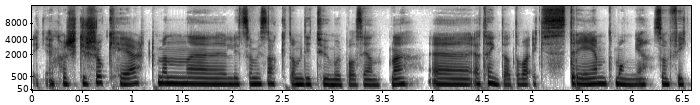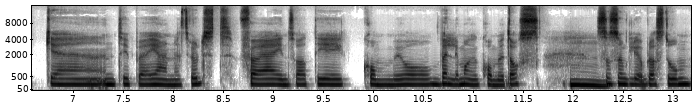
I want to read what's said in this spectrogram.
Kanskje ikke sjokkert, men eh, litt som vi snakket om de tumorpasientene. Eh, Jeg tenkte at det var ekstremt mange som fikk eh, en type hjernesvulst, før jeg innså at de kom jo, veldig mange kom jo til oss, Mm. sånn som glioblastom.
